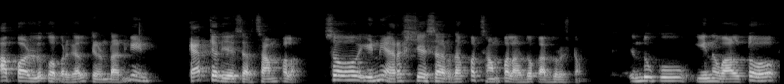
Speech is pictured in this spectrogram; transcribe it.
ఆ పళ్ళు కొబ్బరికాయలు తినడానికి క్యాప్చర్ చేశారు చంపల. సో ఈయన్ని అరెస్ట్ చేశారు తప్ప చంపల అదొక అదృష్టం. ఎందుకు? ఈయన వాళ్ళతో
